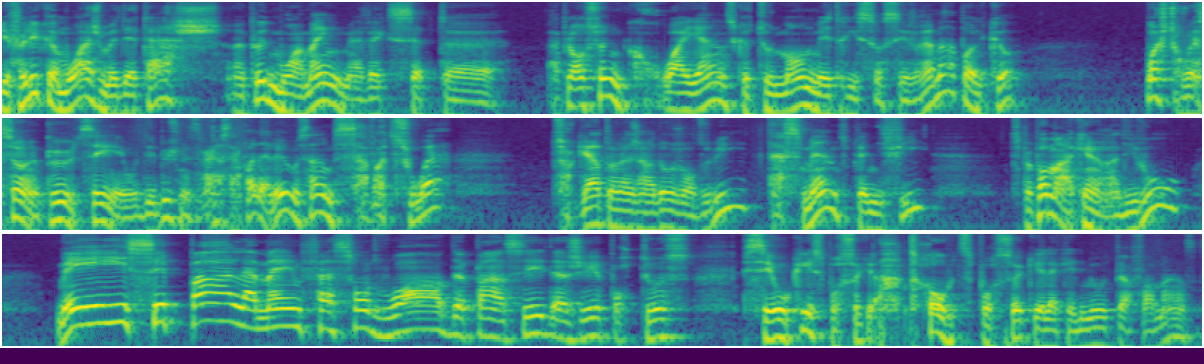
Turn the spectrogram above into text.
Il a fallu que moi, je me détache un peu de moi-même avec cette, euh, appelons ça une croyance que tout le monde maîtrise ça. C'est vraiment pas le cas. Moi, je trouvais ça un peu, tu sais, au début, je me disais, ça n'a pas d'allure, me semble, ça va de soi. Tu regardes ton agenda aujourd'hui, ta semaine, tu planifies, tu peux pas manquer un rendez-vous. Mais c'est pas la même façon de voir, de penser, d'agir pour tous. Puis c'est OK, c'est pour ça que, entre autres, c'est pour ça qu'il y a l'Académie haute performance.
